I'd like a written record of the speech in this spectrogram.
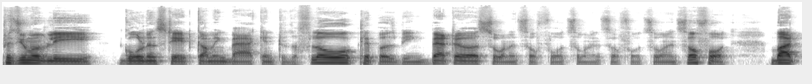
presumably Golden State coming back into the flow, Clippers being better, so on and so forth, so on and so forth, so on and so forth. But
